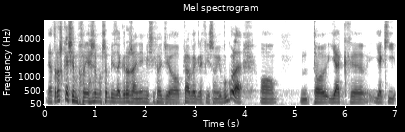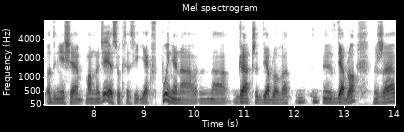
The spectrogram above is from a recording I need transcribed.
ja troszkę się boję, że może być zagrożeniem, jeśli chodzi o prawę graficzną i w ogóle o to, jak, jaki odniesie, mam nadzieję, sukces i jak wpłynie na, na graczy Diablowa, w Diablo, że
